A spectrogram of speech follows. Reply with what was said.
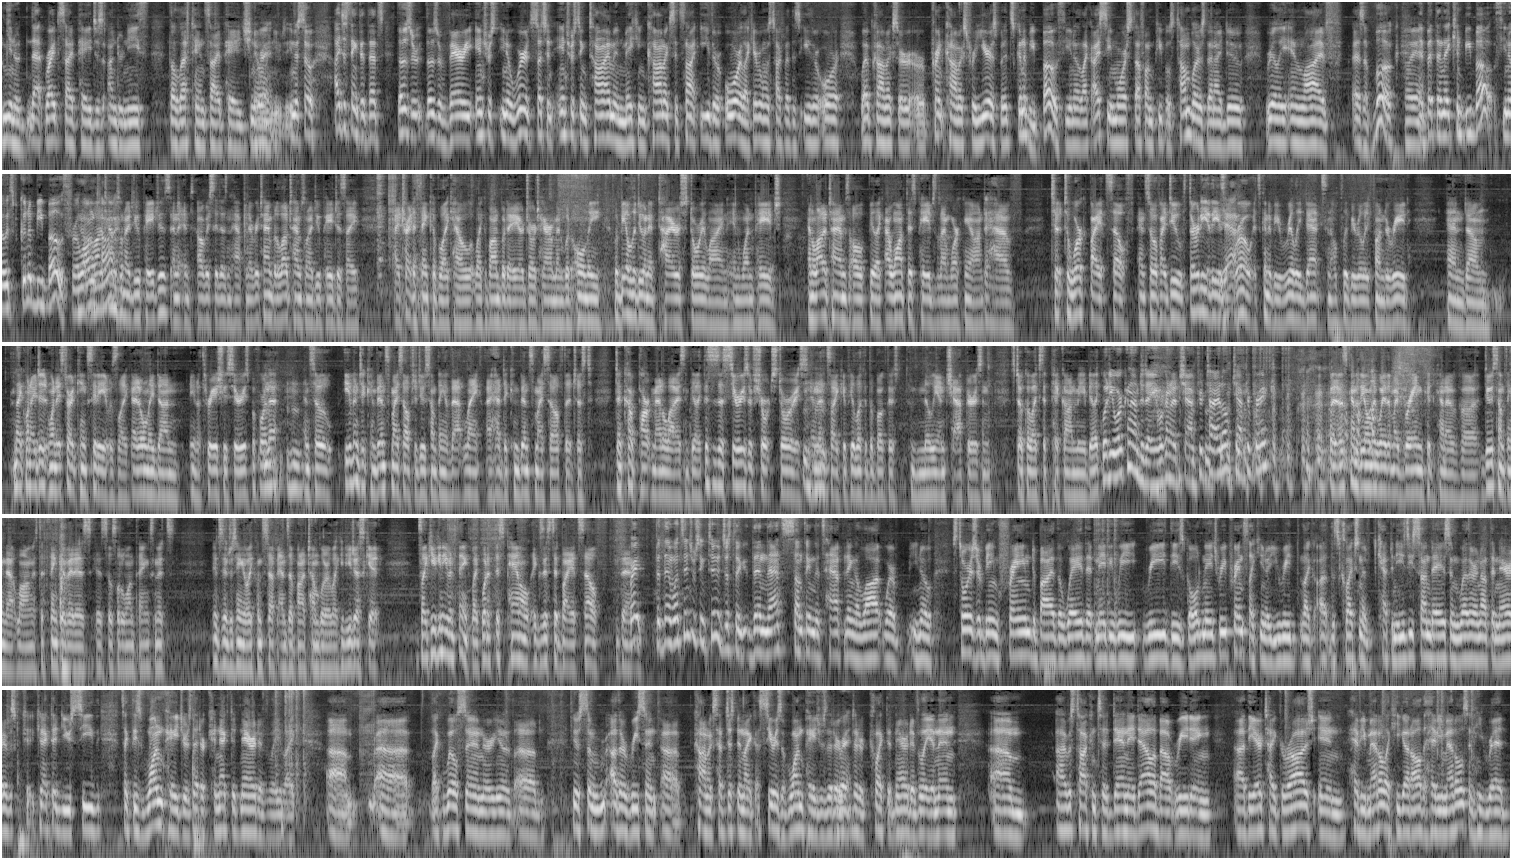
you know that right side page is underneath the left hand side page you know Right. you, you know so i just think that that's those are those are very interesting you know we're at such an interesting time in making comics it's not either or like everyone's talked about this either or web comics or, or print comics for years but it's going to be both you know like i see more stuff on people's Tumblrs than i do really in live as a book Oh, yeah. but then they can be both you know it's going to be both for a You know, long a lot time of times when I do pages, and it obviously doesn't happen every time, but a lot of times when I do pages, I I try to think of like how like Vaughn Bodē or George Herriman would only would be able to do an entire storyline in one page, and a lot of times I'll be like, I want this page that I'm working on to have. To, to work by itself, and so if I do 30 of these in a row, it's going to be really dense and hopefully be really fun to read. And um, like when I did when I started King City, it was like I'd only done you know three issue series before that, mm-hmm, mm-hmm. and so even to convince myself to do something of that length, I had to convince myself that just to compartmentalize and be like, this is a series of short stories, and mm-hmm. it's like if you look at the book, there's a million chapters, and Stokoe likes to pick on me, be like, what are you working on today? You working on a chapter title, chapter break? but it was kind of the only way that my brain could kind of uh, do something that long is to think of it as, as those little one things, and it's it's interesting like when stuff ends up on a Tumblr, like if you just get it's like you can even think like what if this panel existed by itself then Right, but then what's interesting too, just to, then that's something that's happening a lot, where you know stories are being framed by the way that maybe we read these golden age reprints. Like you know, you read like uh, this collection of Captain Easy Sundays, and whether or not the narrative is c- connected, you see it's like these one pagers that are connected narratively, like um, uh, like Wilson or you know. Um, you know, some other recent uh, comics have just been like a series of one pagers that are Right. that are collected narratively, and then um, I was talking to Dan Nadel about reading uh, the Airtight Garage in heavy metal. Like he got all the heavy metals, and he read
